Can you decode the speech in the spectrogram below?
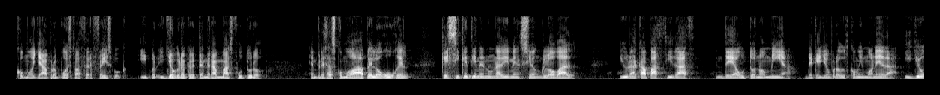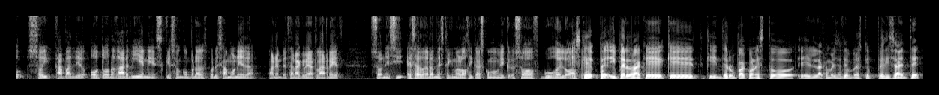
como ya ha propuesto hacer Facebook, y, yo creo que tendrán más futuro, empresas como Apple o Google, que sí que tienen una dimensión global y una capacidad de autonomía, de que yo produzco mi moneda y yo soy capaz de otorgar bienes que son comprados por esa moneda para empezar a crear la red, son esas grandes tecnológicas como Microsoft, Google o Apple. Es que, y perdona que, que, interrumpa con esto eh, la conversación, pero es que precisamente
